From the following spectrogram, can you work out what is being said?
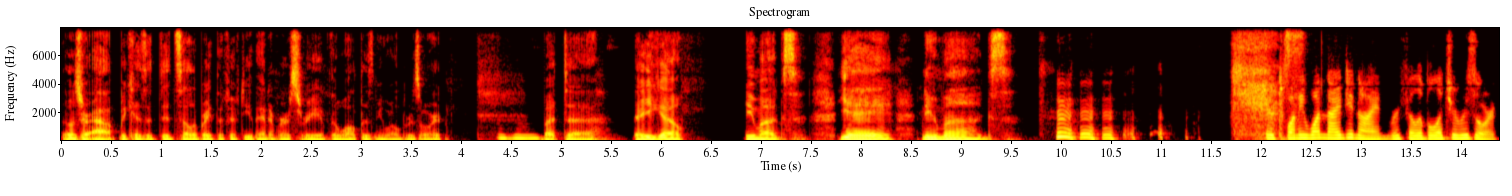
those are out because it did celebrate the 50th anniversary of the Walt Disney World Resort. Mhm. But uh there you go. New mugs. Yay, new mugs. They're twenty one ninety nine, refillable at your resort.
